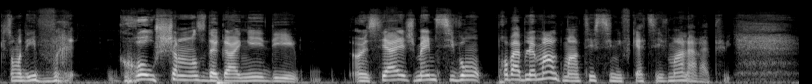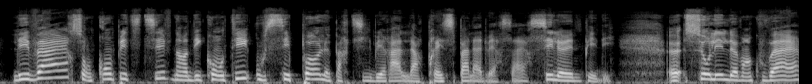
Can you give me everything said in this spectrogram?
qui ont des vraies grosses chances de gagner des un siège, même s'ils vont probablement augmenter significativement leur appui. Les Verts sont compétitifs dans des comtés où c'est pas le Parti libéral leur principal adversaire, c'est le NPD. Euh, sur l'île de Vancouver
